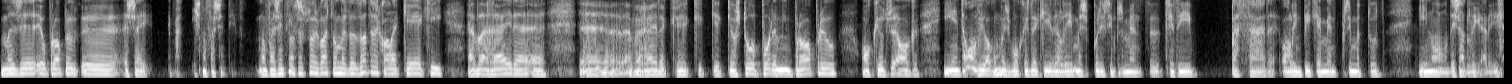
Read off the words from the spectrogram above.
mas uh, eu próprio achei, isto não faz sentido não faz sentido. Se as pessoas gostam umas das outras, qual é que é aqui a barreira, a, a, a barreira que, que, que eu estou a pôr a mim próprio, ou que eu, ou, e então ouvi algumas bocas daqui e dali, mas por isso simplesmente decidi passar olimpicamente por cima de tudo e não deixar de ligar a isso.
